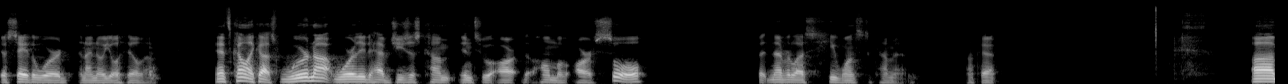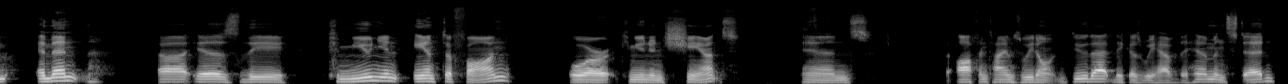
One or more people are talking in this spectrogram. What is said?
Just say the word, and I know you'll heal him. And it's kind of like us. We're not worthy to have Jesus come into our, the home of our soul, but nevertheless, he wants to come in. Okay. Um, and then uh, is the communion antiphon or communion chant. And oftentimes we don't do that because we have the hymn instead.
